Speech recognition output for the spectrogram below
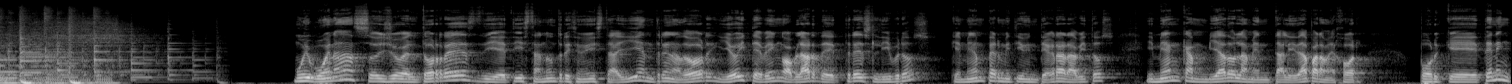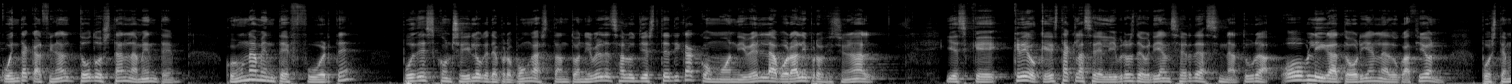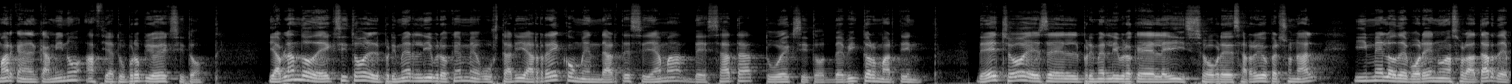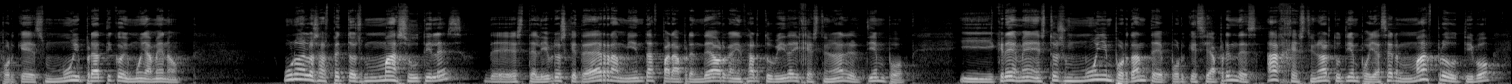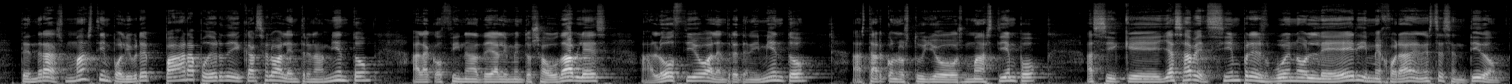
Muy buenas, soy Joel Torres, dietista, nutricionista y entrenador y hoy te vengo a hablar de tres libros que me han permitido integrar hábitos y me han cambiado la mentalidad para mejor. Porque ten en cuenta que al final todo está en la mente. Con una mente fuerte puedes conseguir lo que te propongas tanto a nivel de salud y estética como a nivel laboral y profesional. Y es que creo que esta clase de libros deberían ser de asignatura obligatoria en la educación, pues te marcan el camino hacia tu propio éxito. Y hablando de éxito, el primer libro que me gustaría recomendarte se llama Desata tu éxito, de Víctor Martín. De hecho, es el primer libro que leí sobre desarrollo personal y me lo devoré en una sola tarde porque es muy práctico y muy ameno. Uno de los aspectos más útiles de este libro es que te da herramientas para aprender a organizar tu vida y gestionar el tiempo. Y créeme, esto es muy importante porque si aprendes a gestionar tu tiempo y a ser más productivo, tendrás más tiempo libre para poder dedicárselo al entrenamiento, a la cocina de alimentos saludables, al ocio, al entretenimiento, a estar con los tuyos más tiempo. Así que ya sabes, siempre es bueno leer y mejorar en este sentido.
